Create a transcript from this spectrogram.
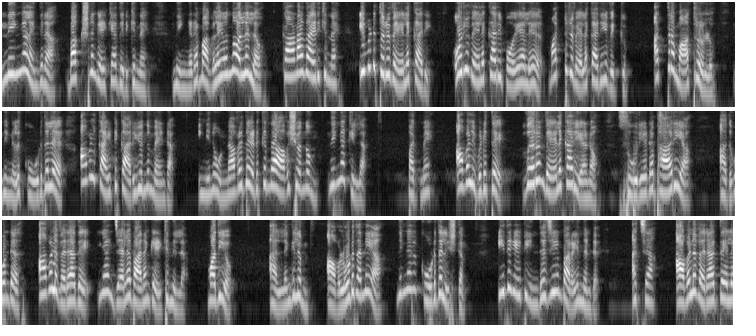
നിങ്ങൾ എന്തിനാ ഭക്ഷണം കഴിക്കാതിരിക്കുന്നേ? നിങ്ങളുടെ മകളെയൊന്നും അല്ലല്ലോ കാണാതായിരിക്കുന്നേ. ഇവിടുത്തെ ഒരു വേലക്കാരി ഒരു വേലക്കാരി പോയാൽ മറ്റൊരു വേലക്കാരിയെ വെക്കും. അത്ര മാത്രമേ ഉള്ളൂ. നിങ്ങൾ കൂടുതൽ അവൾക്കായിട്ട് കറിയൊന്നും വേണ്ട. ഇങ്ങനെ ഉണ്ണാവൃതം എടുക്കുന്ന ആവശ്യമൊന്നും നിങ്ങൾക്കില്ല. പത്മേ അവൾ ഇവിടുത്തെ വെറും വേലക്കാരിയാണോ? സൂര്യയുടെ ഭാര്യയാ അതുകൊണ്ട് അവൾ വരാതെ ഞാൻ ജലപാനം കഴിക്കുന്നില്ല. മതിയോ? അല്ലെങ്കിലും അവളോട് തന്നെയാ നിങ്ങൾക്ക് കൂടുതൽ ഇഷ്ടം. ഇത് കേട്ട് ഇന്ദ്രജിയും പറയുന്നുണ്ട് അച്ഛാ അവൾ വരാത്തേൽ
